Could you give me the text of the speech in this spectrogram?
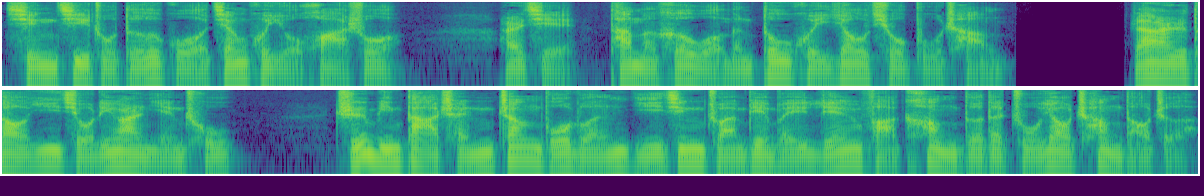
请记住，德国将会有话说，而且他们和我们都会要求补偿。”然而，到一九零二年初，殖民大臣张伯伦已经转变为联法抗德的主要倡导者。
